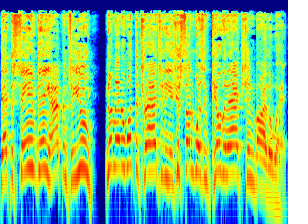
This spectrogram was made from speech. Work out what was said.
That the same thing happened to you, no matter what the tragedy is. Your son wasn't killed in action, by the way.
